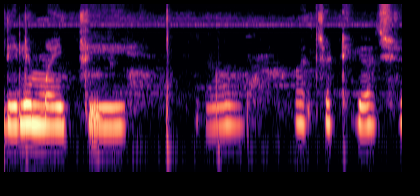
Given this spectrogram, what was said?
দিলীপ মাইতি। ও আচ্ছা ঠিক আছে।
